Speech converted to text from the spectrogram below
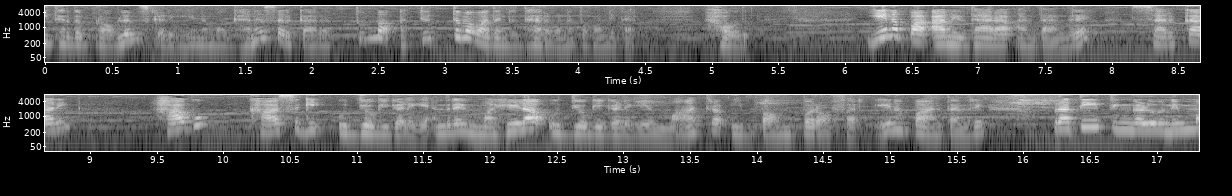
ಈ ಥರದ ಪ್ರಾಬ್ಲಮ್ಸ್ಗಳಿಗೆ ನಮ್ಮ ಘನ ಸರ್ಕಾರ ತುಂಬಾ ಅತ್ಯುತ್ತಮವಾದ ನಿರ್ಧಾರವನ್ನು ತಗೊಂಡಿದ್ದಾರೆ. ಹೌದು. ಏನಪ್ಪ ಆ ನಿರ್ಧಾರ ಅಂತ ಅಂದರೆ ಸರ್ಕಾರಿ ಹಾಗೂ ಖಾಸಗಿ ಉದ್ಯೋಗಿಗಳಿಗೆ, ಅಂದ್ರೆ ಮಹಿಳಾ ಉದ್ಯೋಗಿಗಳಿಗೆ ಮಾತ್ರ ಈ ಬಂಪರ್ ಆಫರ್. ಏನಪ್ಪ ಅಂತಂದರೆ ಪ್ರತಿ ತಿಂಗಳು ನಿಮ್ಮ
